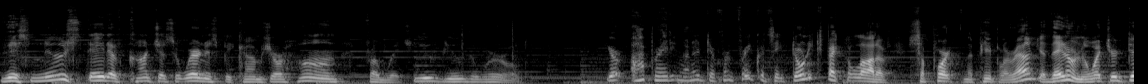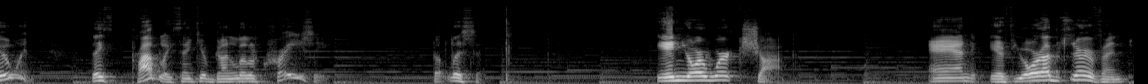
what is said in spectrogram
this new state of conscious awareness becomes your home from which you view the world. You're operating on a different frequency. Don't expect a lot of support from the people around you. They don't know what you're doing. They probably think you've gone a little crazy. But listen, in your workshop, and if you're observant,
